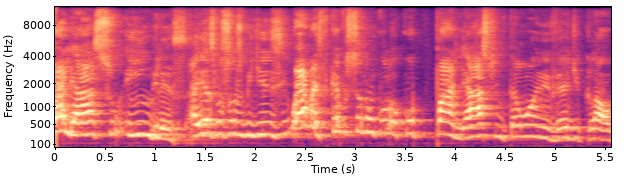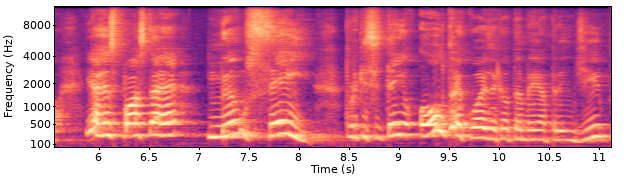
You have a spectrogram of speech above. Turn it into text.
palhaço em inglês. Aí as pessoas me dizem assim, ué, mas por que você não colocou palhaço então ao invés de clown? E a resposta é, não sei. Porque se tem outra coisa que eu também aprendi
